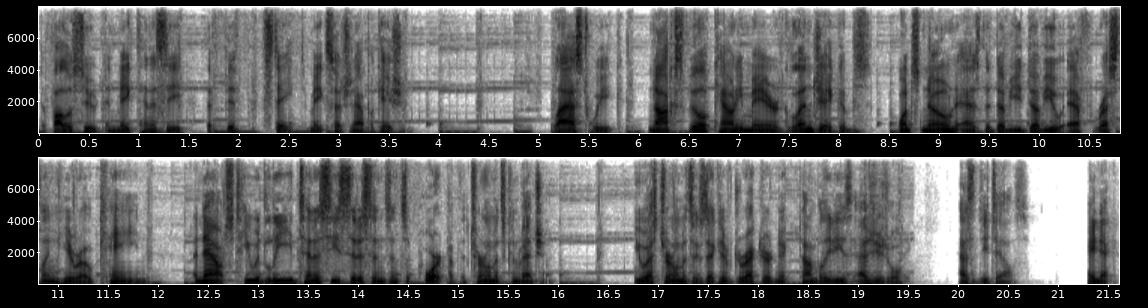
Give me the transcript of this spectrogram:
to follow suit and make Tennessee the fifth state to make such an application. Last week, Knoxville County Mayor Glenn Jacobs, once known as the WWF wrestling hero Kane, announced he would lead Tennessee citizens in support of the Term Limits Convention. U.S. Term Limits Executive Director Nick Tomboulides, as usual, has the details. Hey, Nick.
